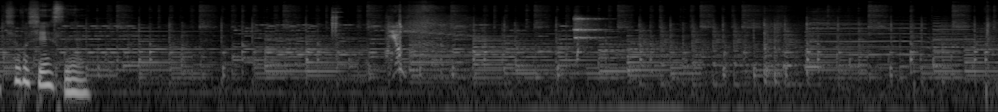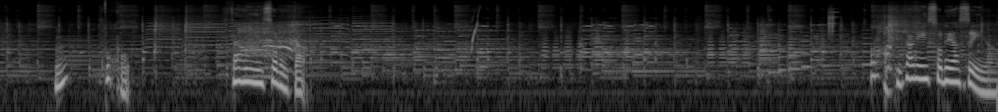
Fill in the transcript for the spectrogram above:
打ち下ろしですね。ん？どこ？左にそれた。なんか左にそれやすいな。おっ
